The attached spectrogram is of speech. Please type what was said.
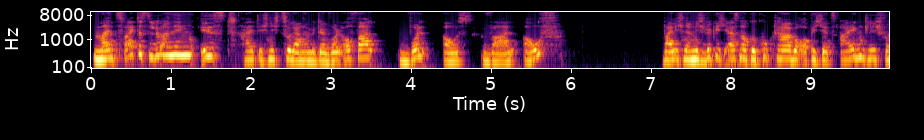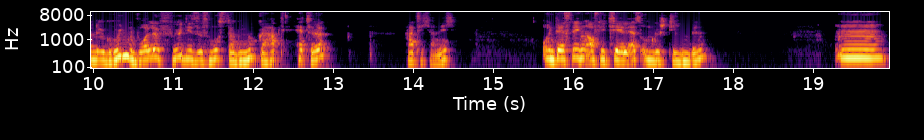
Mein zweites Learning ist, halte ich nicht zu lange mit der Wollaufwahl, Wollauswahl auf, weil ich nämlich wirklich erst noch geguckt habe, ob ich jetzt eigentlich von der grünen Wolle für dieses Muster genug gehabt hätte. Hatte ich ja nicht. Und deswegen auf die TLS umgestiegen bin. Mm.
